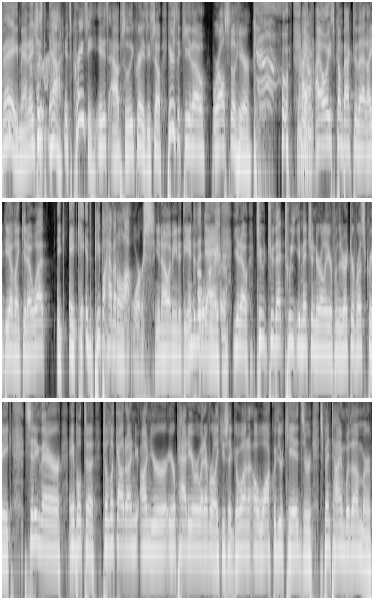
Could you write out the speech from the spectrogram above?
they man, it's just yeah, it's crazy. It is absolutely crazy. So here's the key, though. We're all still here. I, I always come back to that idea of like, you know what? It, it, it- people have it a lot worse. You know, I mean, at the end of the Oh, day, sure. you know, to to that tweet you mentioned earlier from the director of Rust Creek, sitting there able to to look out on your on your your patio or whatever, like you said, go on a, a walk with your kids or spend time with them or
